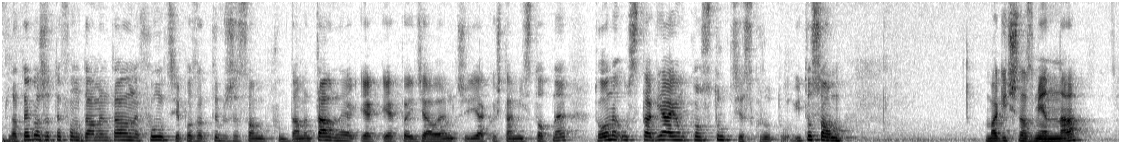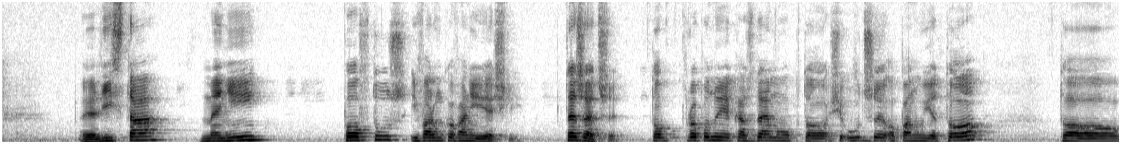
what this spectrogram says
dlatego że te fundamentalne funkcje, poza tym, że są fundamentalne, jak, jak, jak powiedziałem, czyli jakoś tam istotne, to one ustawiają konstrukcję skrótu. I to są magiczna zmienna, y, lista, menu, powtórz i warunkowanie jeśli. Te rzeczy. To proponuję każdemu, kto się uczy, opanuje to, to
